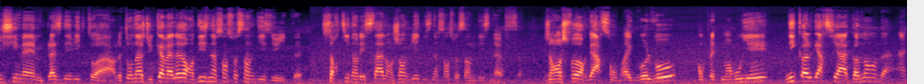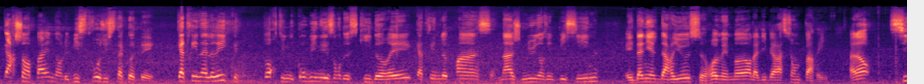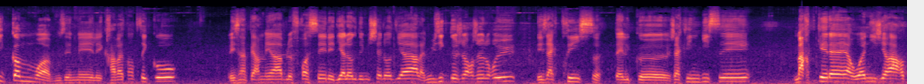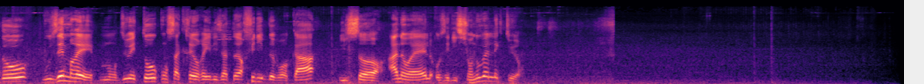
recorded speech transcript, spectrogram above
ici même, place des Victoires, le tournage du Cavaleur en 1978, sorti dans les salles en janvier 1979. Jean Rochefort gare son break Volvo, complètement rouillé. Nicole Garcia commande un car champagne dans le bistrot juste à côté. Catherine Alric porte une combinaison de ski doré. Catherine Le Prince nage nue dans une piscine. Et Daniel Darieux se remémore la libération de Paris. Alors, si comme moi, vous aimez les cravates en tricot, les imperméables froissés, les dialogues de Michel Audiard, la musique de Georges Leroux, des actrices telles que Jacqueline Bisset, Marthe Keller ou Annie Girardot, vous aimerez mon duetto consacré au réalisateur Philippe de Broca. Il sort à Noël aux éditions Nouvelle Lecture.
